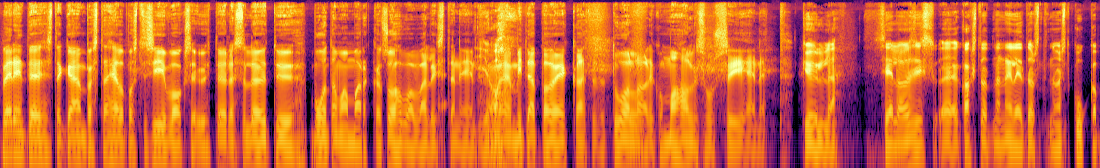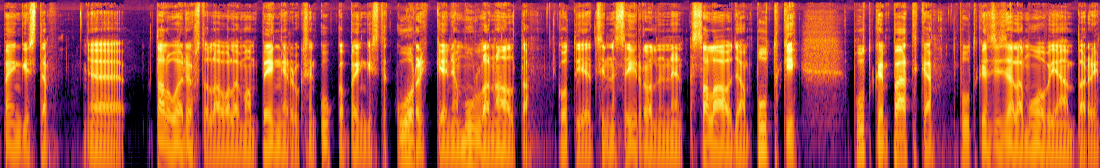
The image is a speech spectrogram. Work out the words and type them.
perinteisestä kämpästä helposti siivouksen yhteydessä löytyy muutama markka sohvan välistä, niin Joo. Joo. mitäpä veikkaa, että tuolla on niin mahdollisuus siihen, että Kyllä. Siellä on siis äh, 2014 noista kukkapenkistä, äh, talon edustalla olevan pengerryksen kukkapenkistä kuorikkeen ja mullan alta kotiin, että sinne se irrallinen salaojan putki, putken pätkä, putken sisällä muoviämpäri,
